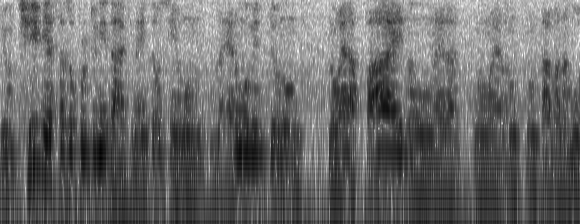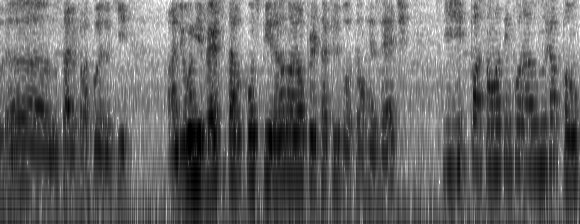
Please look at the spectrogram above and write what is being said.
eu tive essas oportunidades né? Então assim não, era um momento que eu não não era pai, não era, não era, não, não tava namorando, sabe aquela coisa que ali o universo estava conspirando, aí eu apertar aquele botão reset e passar uma temporada no Japão.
